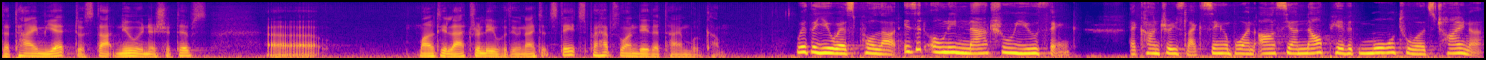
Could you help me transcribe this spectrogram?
the time yet to start new initiatives uh, multilaterally with the United States. Perhaps one day the time will come. With the US pullout, is it only natural, you think, that countries like Singapore and ASEAN now pivot more towards China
